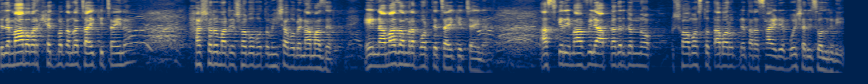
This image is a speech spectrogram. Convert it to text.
তাহলে মা বাবার খেদমত আমরা চাই কি চাই না? হাসর মাঠে সর্বপ্রথম হিসাব হবে নামাজের। এই নামাজ আমরা পড়তে চাই কি চাই না? আজকের এই মাহফিলে আপনাদের জন্য সমস্ত তাবারক নেতারা সাইডে বৈশা রয়েছে অলরেডি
